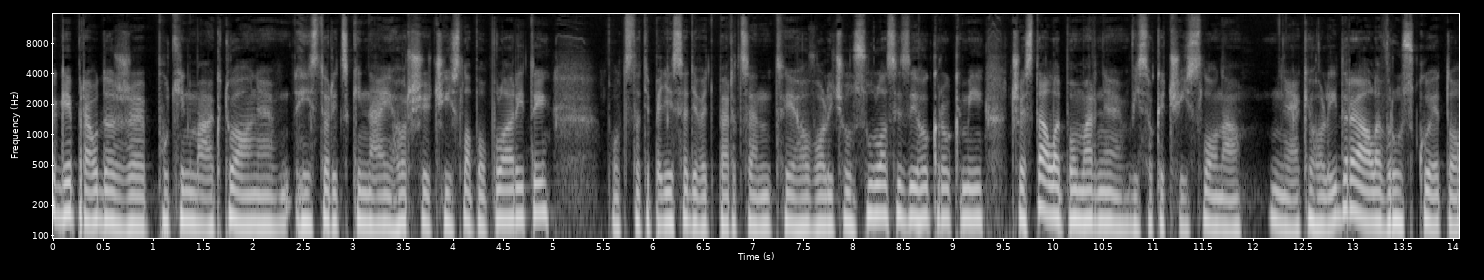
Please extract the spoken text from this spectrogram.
Tak je pravda, že Putin má aktuálne historicky najhoršie číslo popularity v podstate 59% jeho voličov súhlasí s jeho krokmi, čo je stále pomerne vysoké číslo na nejakého lídra, ale v Rusku je to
